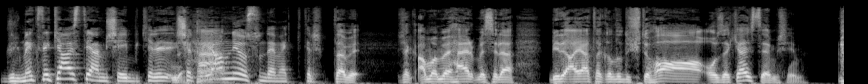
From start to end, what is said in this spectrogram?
Gülmek zeka isteyen bir şey bir kere şakayı Ha. anlıyorsun demektir. Tabii. Şak- Ama me- her mesela biri ayağa takıldı düştü. Ha o zeka isteyen bir şey mi?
